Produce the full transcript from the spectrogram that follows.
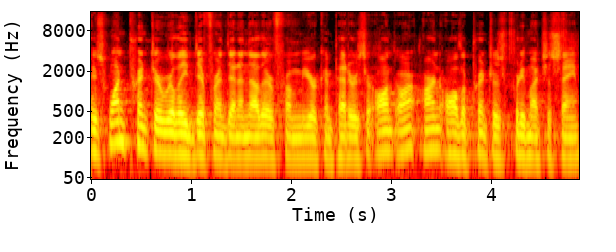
is one printer really different than another from your competitors? Aren't, aren't all the printers pretty much the same?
